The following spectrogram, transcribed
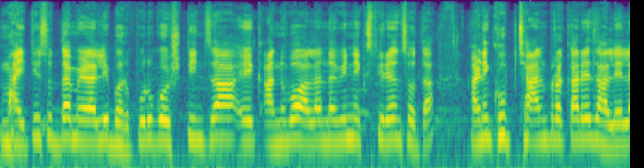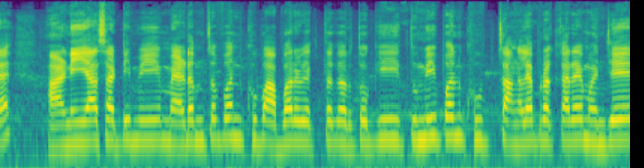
माहितीसुद्धा मिळाली. भरपूर गोष्टींचा एक अनुभव आला नवीन एक्सपिरियन्स होता आणि खूप छान प्रकारे झालेला आहे. आणि यासाठी मी मॅडमचं पण खूप आभार व्यक्त करतो की तुम्ही पण खूप चांगल्या प्रकारे म्हणजे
